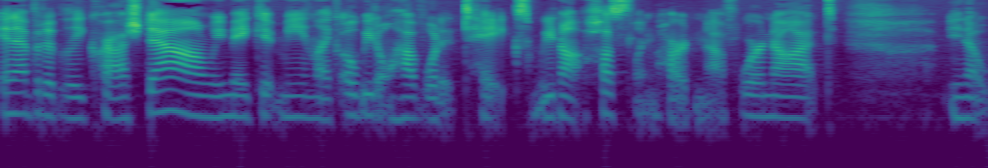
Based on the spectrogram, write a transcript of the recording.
inevitably crash down, we make it mean like, oh, we don't have what it takes. We're not hustling hard enough. We're not, you know,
